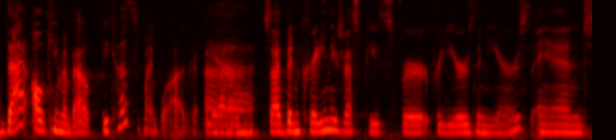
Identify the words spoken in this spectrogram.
that all came about because of my blog. Um, Yeah. so I've been creating these recipes for for years and years, and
